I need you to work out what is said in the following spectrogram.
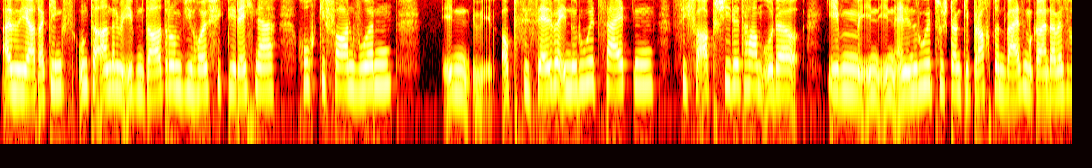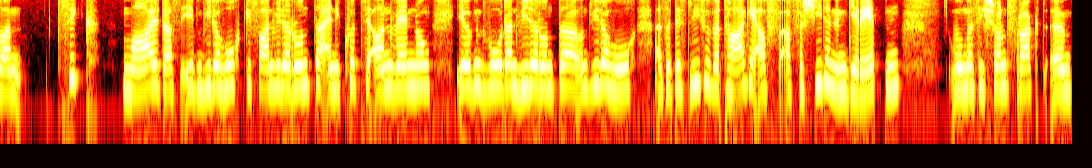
Also ja, da ging es unter anderem eben darum, wie häufig die Rechner hochgefahren wurden, in, ob sie selber in Ruhezeiten sich verabschiedet haben oder eben in, in einen Ruhezustand gebracht wurden, weiß man gar nicht. Aber es waren zig Mal das eben wieder hochgefahren, wieder runter, eine kurze Anwendung, irgendwo dann wieder runter und wieder hoch. Also das lief über Tage auf, auf verschiedenen Geräten wo man sich schon fragt, ähm,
